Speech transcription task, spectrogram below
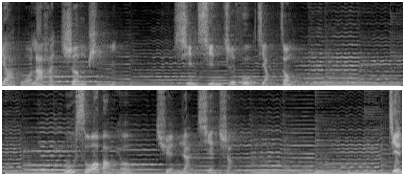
亚伯拉罕生平，信心之父讲宗。无所保留，全然献上，艰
